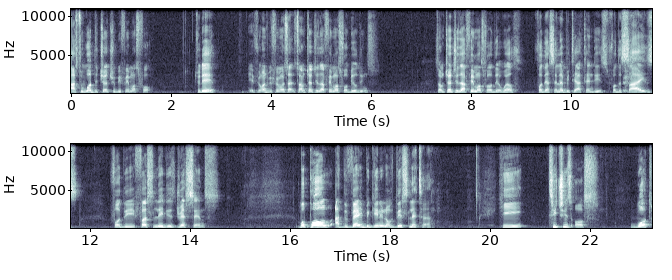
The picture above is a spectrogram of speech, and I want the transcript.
as to what the church should be famous for. Today, if you want to be famous, uh, some churches are famous for buildings, some churches are famous for their wealth, for their celebrity attendees, for the size, for the first lady's dress sense. But Paul, at the very beginning of this letter, he teaches us what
